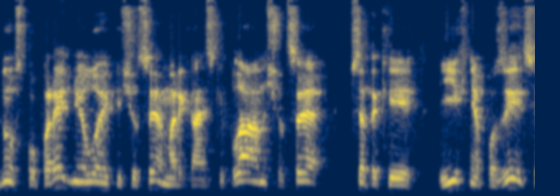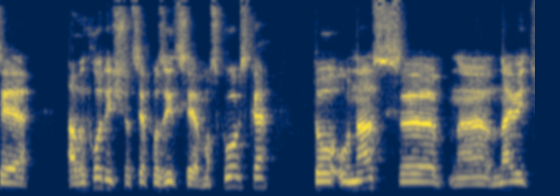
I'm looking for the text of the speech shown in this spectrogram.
ну, з попередньої логіки, що це американський план, що це все-таки їхня позиція, а виходить, що це позиція московська, то у нас е, е, навіть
